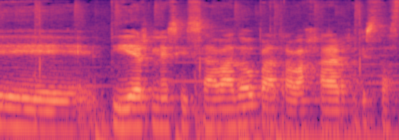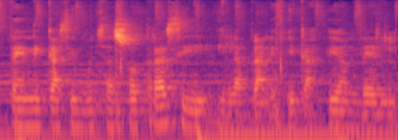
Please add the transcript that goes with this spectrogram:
eh, viernes y sábado para trabajar estas técnicas y muchas otras y, la planificación de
